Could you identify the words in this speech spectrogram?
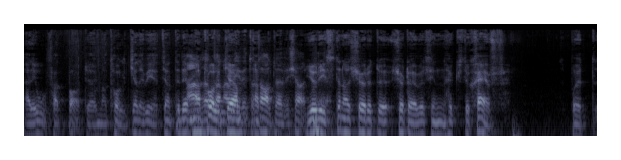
Ja, det är ofattbart. Hur man tolkar det vet jag inte. Det, man att tolkar totalt överkörd. juristerna har kört, kört över sin högste chef på ett eh,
